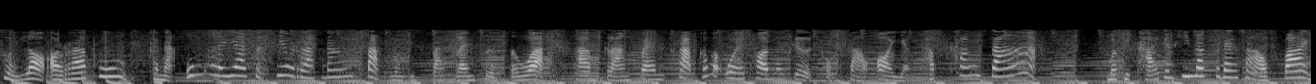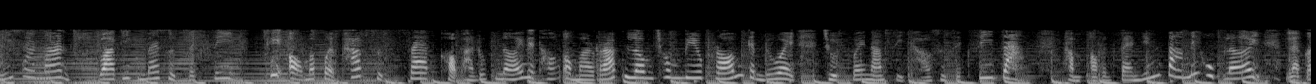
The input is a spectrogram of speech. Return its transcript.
สวยหล่อออร่าพุ่ง ขณะอุ้มภรรยาสุดที่รักนั่งตักลงอินสตาแกรมส่วนตัวท่ามกลางแฟนคลับเข้ามาอวยพรวันเกิดของสาวออยอย่างคับข้างจ้า มาปิดท้ายกันที่นักแสดงสาวฝ้ายนิชานันว่าที่คุณแม่สุดเซ็กซี่ ที่ออกมาเปิดภาพสุดแซ่บขอพาลูกน้อยในท้องออกมารับลมชมวิวพร้อมกันด้วย ชุดว่ายน้ำสีขาวสุดเซ็กซี่จ้ะทำเอาแฟนๆยิ้มตามไม่หุบเลย แล้วก็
